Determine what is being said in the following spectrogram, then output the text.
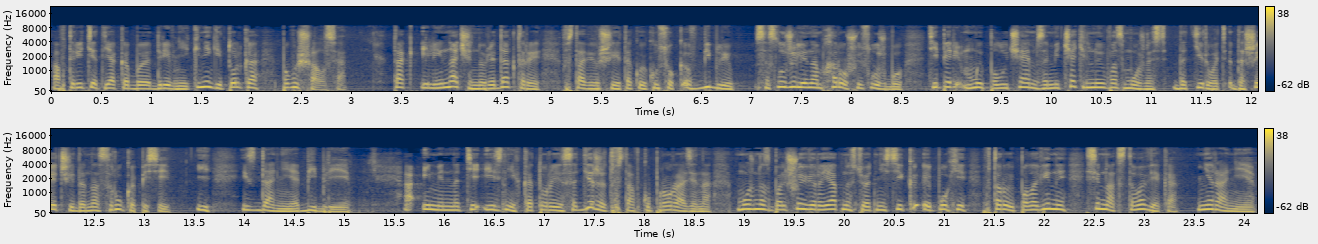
авторитет якобы древней книги только повышался. Так или иначе, но редакторы, вставившие такой кусок в Библию, сослужили нам хорошую службу. Теперь мы получаем замечательную возможность датировать дошедшие до нас рукописи и издания Библии. А именно те из них, которые содержат вставку про Разина, можно с большой вероятностью отнести к эпохе второй половины XVII века, не ранее.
